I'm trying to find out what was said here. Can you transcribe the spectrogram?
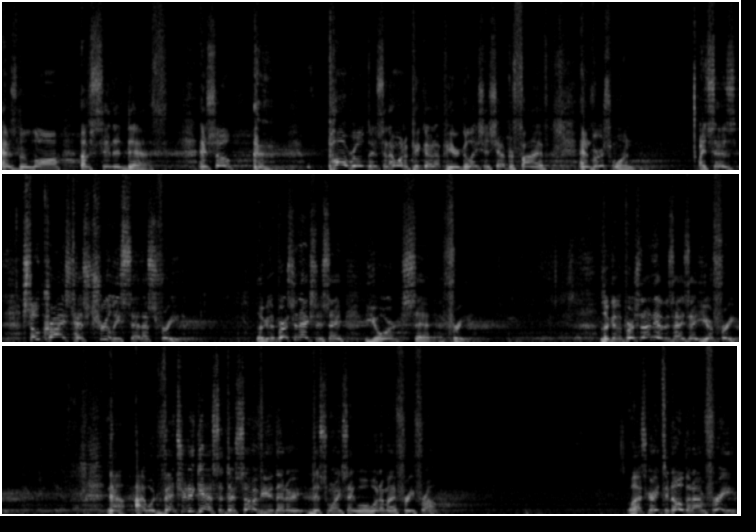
as the law of sin and death. And so Paul wrote this, and I want to pick it up here Galatians chapter 5 and verse 1. It says, So Christ has truly set us free. Look at the person next to you say, You're set free. Look at the person on the other side and say, You're free. Now, I would venture to guess that there's some of you that are this morning saying, Well, what am I free from? Well, that's great to know that I'm free.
